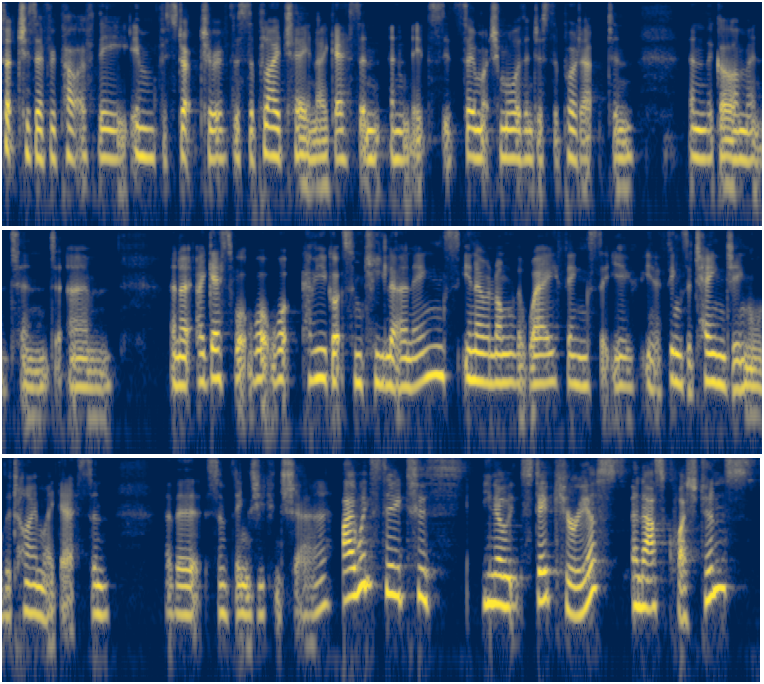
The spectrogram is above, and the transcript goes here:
Touches every part of the infrastructure of the supply chain, I guess, and and it's it's so much more than just the product and and the garment and um and I, I guess what what what have you got some key learnings you know along the way things that you you know things are changing all the time I guess and are there some things you can share? I would say to, you know, stay curious and ask questions.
